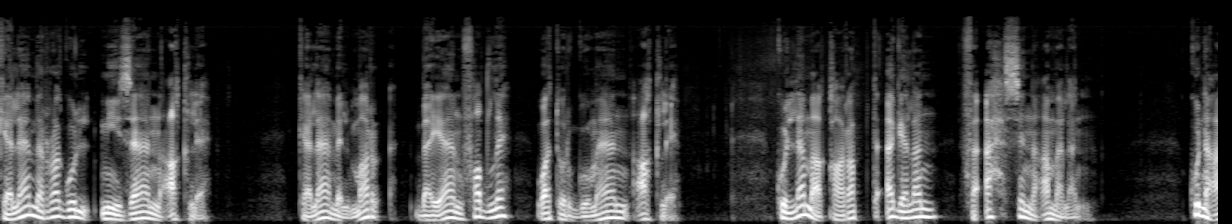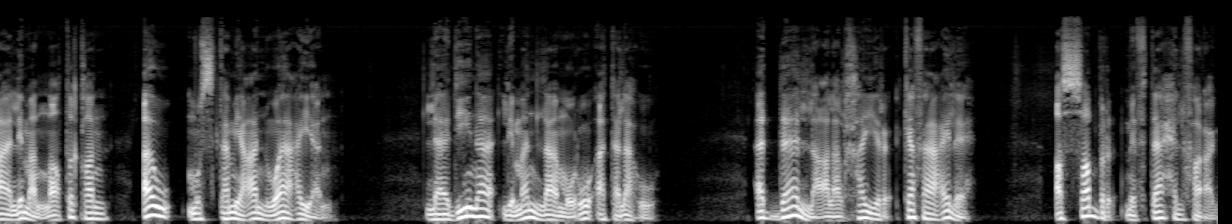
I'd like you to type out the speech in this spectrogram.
كلام الرجل ميزان عقله. كلام المرء بيان فضله وترجمان عقله. كلما قاربت اجلا فأحسن عملا. كن عالما ناطقا أو مستمعا واعيا. لا دين لمن لا مروءة له. الدال على الخير كفاعله. الصبر مفتاح الفرج.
